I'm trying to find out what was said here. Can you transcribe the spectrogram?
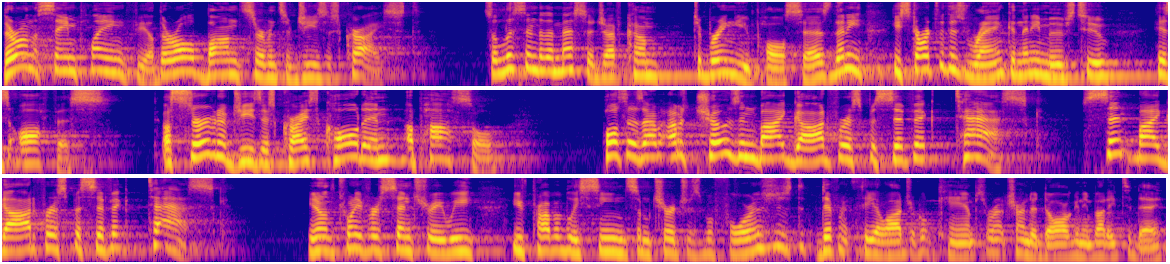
They're on the same playing field. They're all bondservants of Jesus Christ. So listen to the message I've come to bring you, Paul says. Then he, he starts with his rank and then he moves to his office. A servant of Jesus Christ called in apostle. Paul says, I, I was chosen by God for a specific task, sent by God for a specific task. You know, in the 21st century, we, you've probably seen some churches before. It's just different theological camps. We're not trying to dog anybody today.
